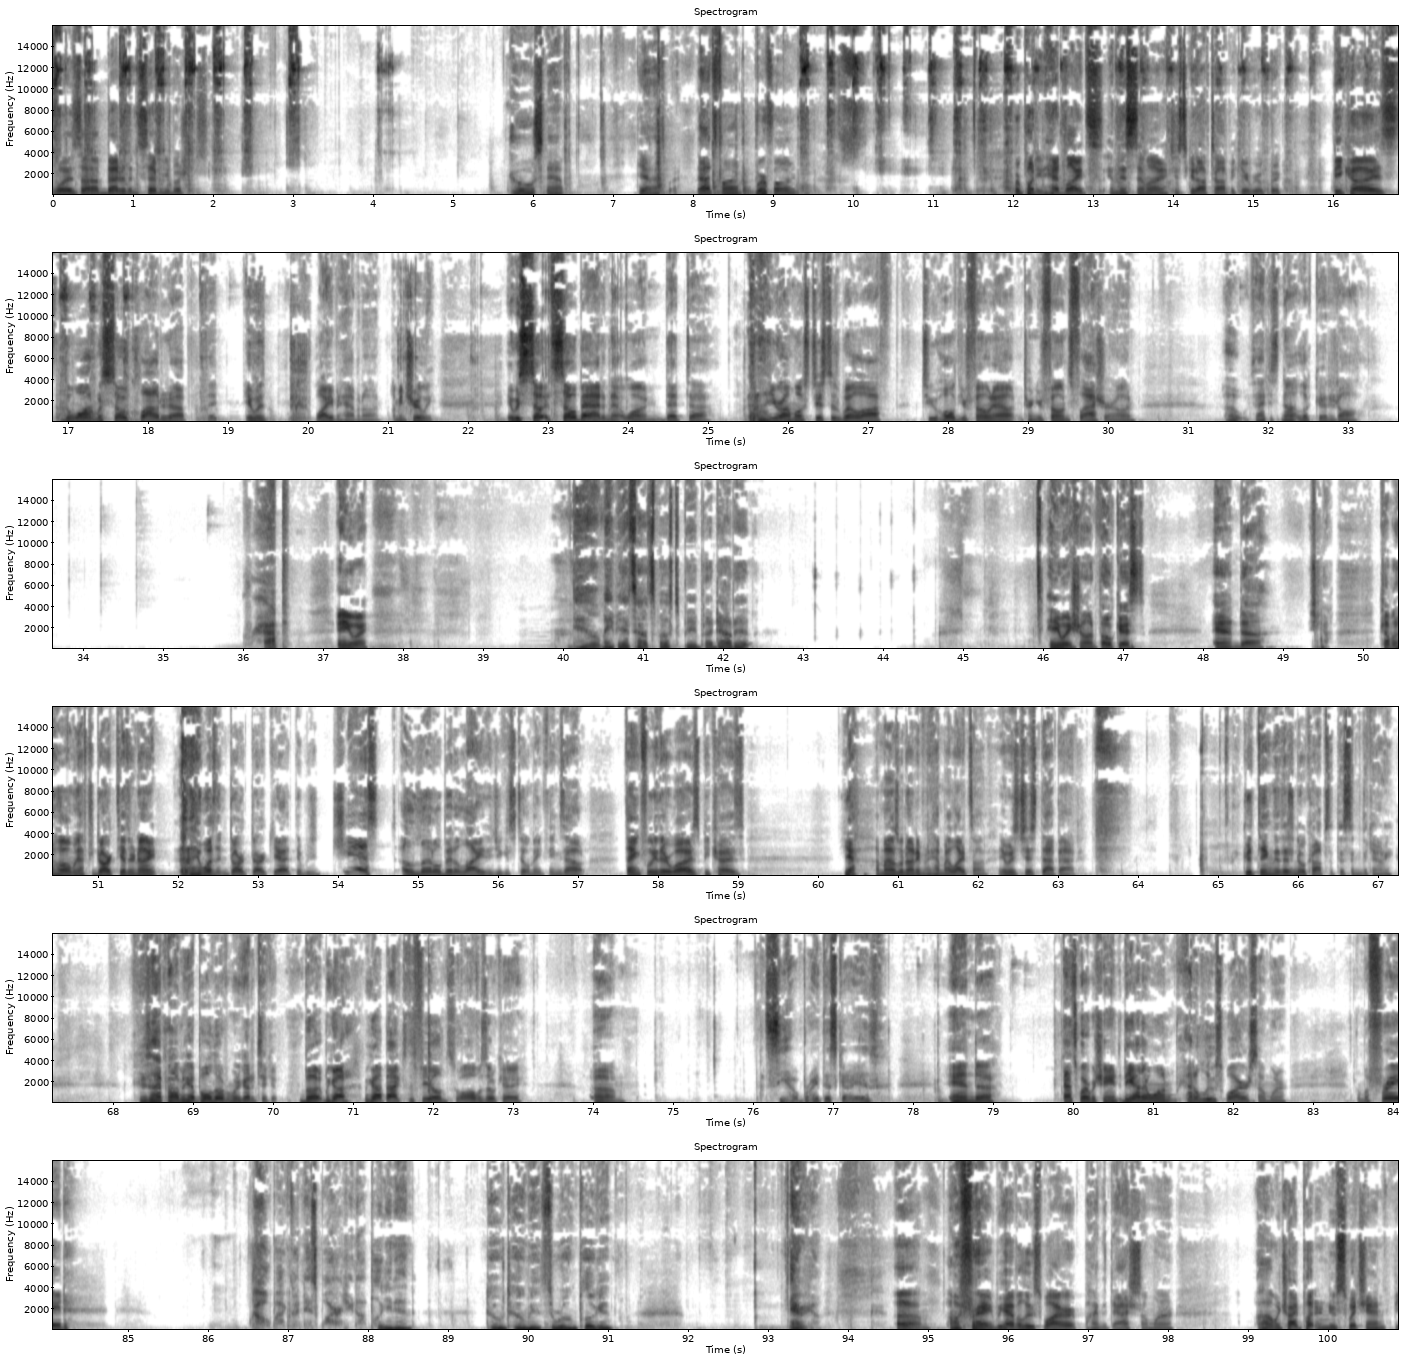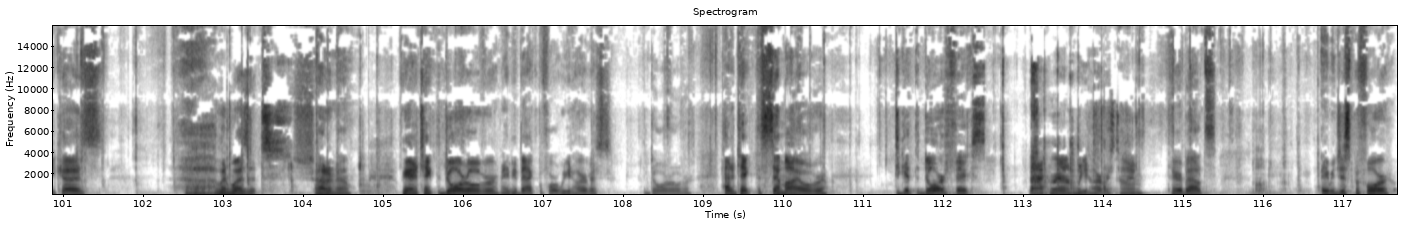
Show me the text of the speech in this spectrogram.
was uh, better than 70 bushels. Oh snap! Yeah, that's fine. That's fine. We're fine. We're putting headlights in this semi just to get off topic here real quick because the one was so clouded up that it was why even have it on? I mean, truly, it was so it's so bad in that one that uh, you're almost just as well off to hold your phone out and turn your phone's flasher on. Oh, that does not look good at all. Crap. Anyway. Yeah, maybe that's how it's supposed to be, but I doubt it. Anyway, Sean, focus. And uh yeah, coming home after dark the other night, it wasn't dark, dark yet. There was just a little bit of light that you could still make things out. Thankfully, there was because, yeah, I might as well not even have my lights on. It was just that bad. Good thing that there's no cops at this end of the county, because I probably got pulled over would have got a ticket. But we got we got back to the field, so all was okay. Um, let's see how bright this guy is, and uh, that's why we changed. The other one, we got a loose wire somewhere. I'm afraid. Oh my goodness, why are you not plugging in? Don't tell me it's the wrong plug-in. There we go. Um, I'm afraid we have a loose wire behind the dash somewhere. uh, we tried putting a new switch in because uh, when was it? I don't know. We had to take the door over, maybe back before wheat harvest. The door over. Had to take the semi over to get the door fixed back around wheat harvest time, thereabouts. Maybe just before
